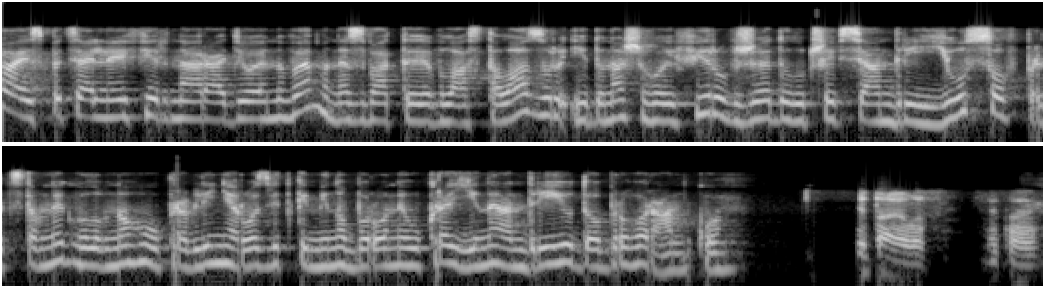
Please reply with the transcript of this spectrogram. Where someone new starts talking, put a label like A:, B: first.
A: Триває спеціальний ефір на радіо НВ. Мене звати Власта Лазур, і до нашого ефіру вже долучився Андрій Юсов, представник головного управління розвідки Міноборони України. Андрію, доброго ранку.
B: Вітаю вас, вітаю.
